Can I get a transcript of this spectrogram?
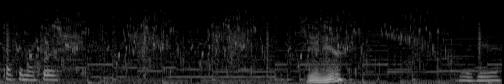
Stuck in a bush Is he in here? over here.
